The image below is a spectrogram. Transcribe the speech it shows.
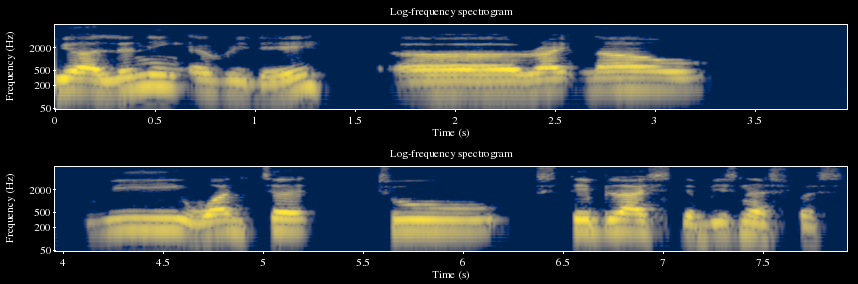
we are learning every day. Uh, right now, we wanted to stabilize the business first.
